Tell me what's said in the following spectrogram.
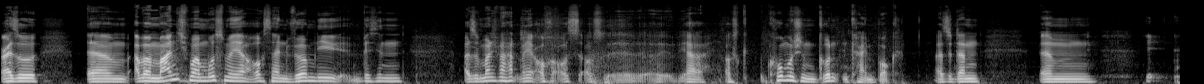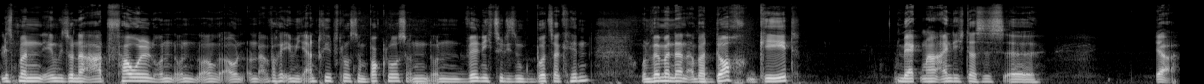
Also, ähm, aber manchmal muss man ja auch seinen Würmli ein bisschen also manchmal hat man ja auch aus, aus, äh, ja, aus komischen Gründen keinen Bock. Also dann ähm, ist man irgendwie so eine Art faul und, und, und, und einfach irgendwie antriebslos und bocklos und, und will nicht zu diesem Geburtstag hin. Und wenn man dann aber doch geht, merkt man eigentlich, dass es, äh, ja,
